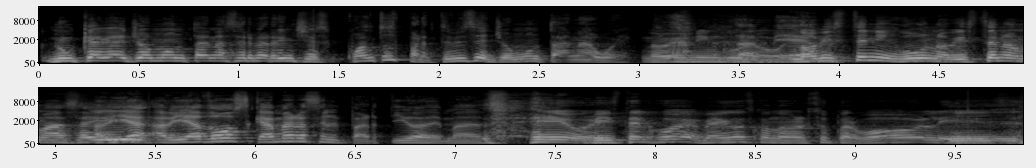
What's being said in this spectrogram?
Nunca había Joe Montana hacer berrinches. ¿Cuántos partidos viste Joe Montana, güey? No veo ninguno. También. No viste ninguno, viste nomás ahí. Había, había dos cámaras en el partido, además. Sí, güey. ¿Viste el juego de Bengals cuando ganó el Super Bowl? Y, Y,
